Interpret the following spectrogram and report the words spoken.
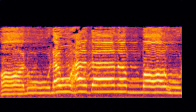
قالوا لو هدانا الله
